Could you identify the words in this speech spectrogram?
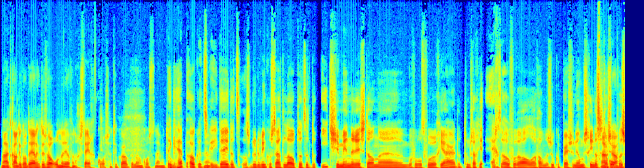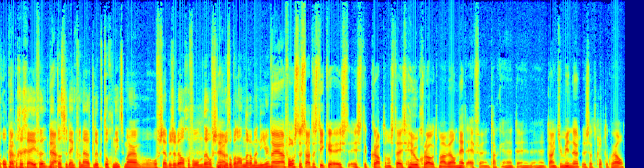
Maar het kan natuurlijk wel degelijk. Het is wel onderdeel van de gestegen kosten natuurlijk ook. De loonkosten nemen toe. Ik heb ook het Ja. idee dat als ik door de winkelstraat loop, dat het nog ietsje minder is dan eh, bijvoorbeeld vorig jaar. Dat, toen zag je echt overal eh, van we zoeken personeel. Misschien dat ze het Oh, ook op, eens op Ja. hebben gegeven. Dat, Ja. dat ze denken van nou het lukt toch niet. Maar of ze hebben ze wel gevonden of ze doen het op een andere manier. Nou ja, volgens de statistieken is, is de krapte nog steeds heel groot, maar wel net even een, tak, een, een- een tandje minder. Dus dat klopt ook wel.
